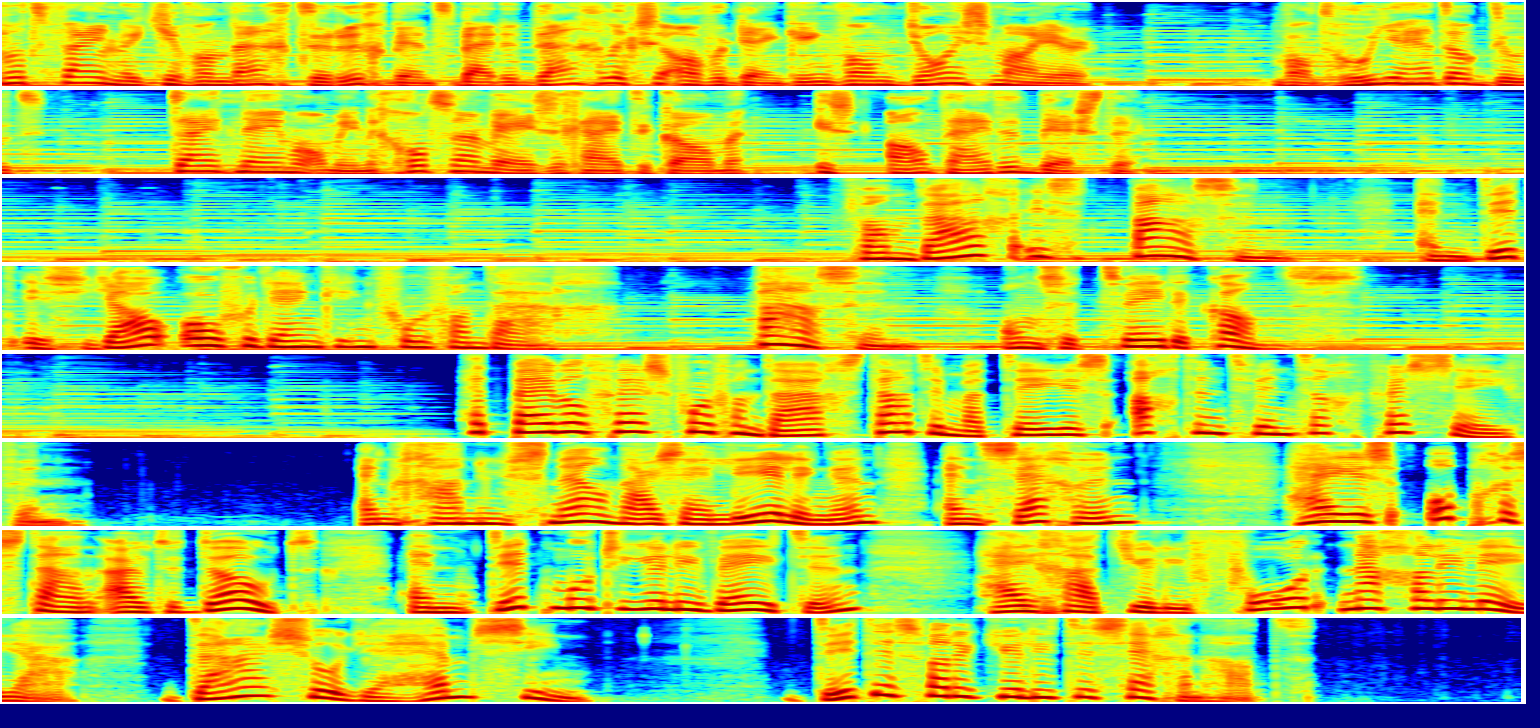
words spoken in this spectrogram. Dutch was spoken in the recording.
Wat fijn dat je vandaag terug bent bij de dagelijkse overdenking van Joyce Meyer. Want hoe je het ook doet, tijd nemen om in Gods aanwezigheid te komen is altijd het beste. Vandaag is het Pasen en dit is jouw overdenking voor vandaag. Pasen, onze tweede kans. Het Bijbelvers voor vandaag staat in Matthäus 28, vers 7. En ga nu snel naar zijn leerlingen en zeg hun: Hij is opgestaan uit de dood, en dit moeten jullie weten: Hij gaat jullie voor naar Galilea, daar zul je hem zien. Dit is wat ik jullie te zeggen had.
